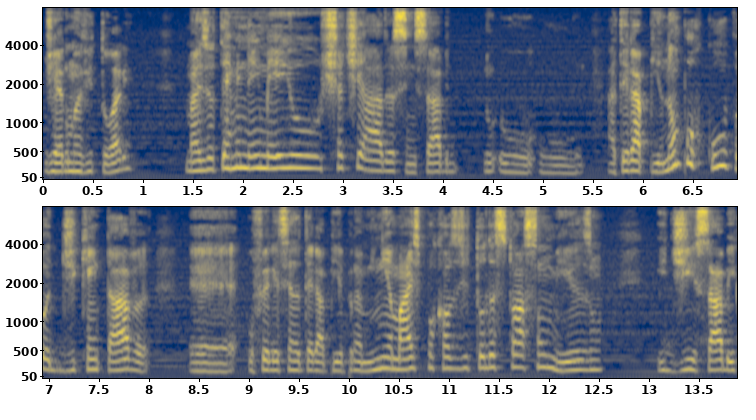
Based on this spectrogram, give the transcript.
já era uma vitória. Mas eu terminei meio chateado, assim, sabe? O, o, a terapia, não por culpa de quem estava é, oferecendo a terapia para mim, é mais por causa de toda a situação mesmo e de, sabe,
